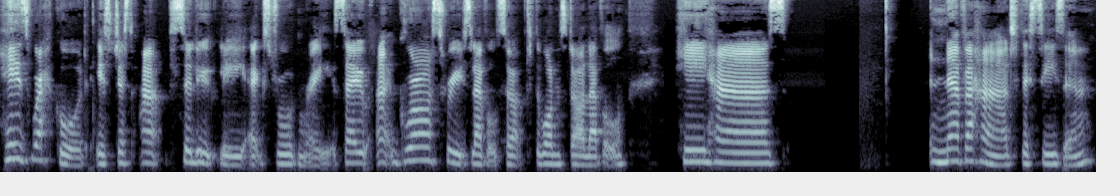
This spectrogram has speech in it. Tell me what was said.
his record is just absolutely extraordinary. So at grassroots level, so up to the one star level, he has never had this season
